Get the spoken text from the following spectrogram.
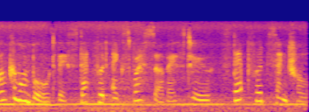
Welcome on board this Stepford Express service to Stepford Central.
